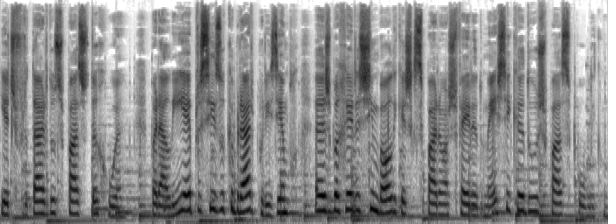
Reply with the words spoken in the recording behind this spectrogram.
e a desfrutar dos espaços da rua. Para ali é preciso quebrar, por exemplo, as barreiras simbólicas que separam a esfera doméstica do espaço público.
